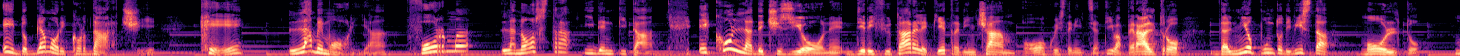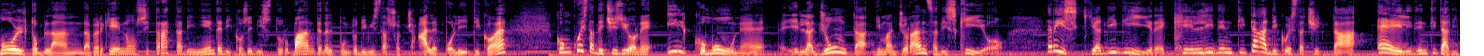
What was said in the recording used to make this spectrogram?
e dobbiamo ricordarci che la memoria forma la nostra identità e con la decisione di rifiutare le pietre d'inciampo, questa iniziativa peraltro dal mio punto di vista molto, molto blanda, perché non si tratta di niente di così disturbante dal punto di vista sociale, politico, eh? Con questa decisione il comune, la giunta di maggioranza di Schio, rischia di dire che l'identità di questa città è l'identità di,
